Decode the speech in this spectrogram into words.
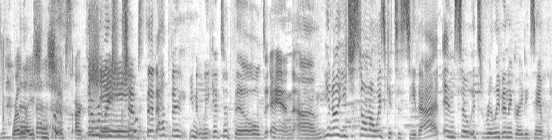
Relationships are the key. relationships that have been, you know, we get to build, and um, you know, you just don't always get to see that, and so it's really been a great example,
